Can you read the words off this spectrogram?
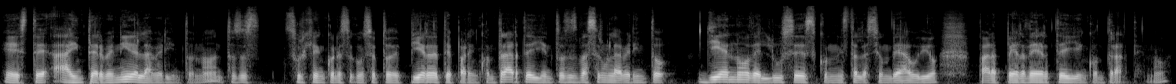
este, a intervenir el laberinto, ¿no? Entonces surgen con este concepto de piérdete para encontrarte y entonces va a ser un laberinto lleno de luces con una instalación de audio para perderte y encontrarte, ¿no?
